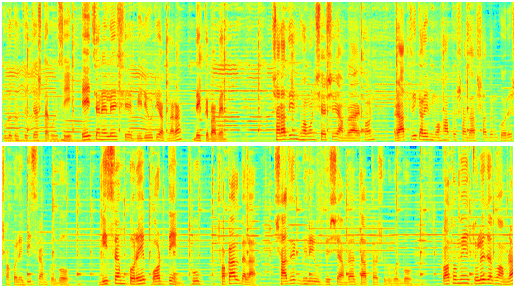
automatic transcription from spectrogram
তুলে ধরতে চেষ্টা করেছি। এই চ্যানেলে সে ভিডিওটি আপনারা দেখতে পাবেন। সারাদিন ভ্রমণ শেষে আমরা এখন রাত্রিকালীন মহাপ্রসাদ আস্বাদন করে সকলে বিশ্রাম করব। বিশ্রাম করে পরদিন খুব সকালবেলা সাজেক ভ্যালির উদ্দেশ্যে আমরা যাত্রা শুরু করব। প্রথমে চলে যাব আমরা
